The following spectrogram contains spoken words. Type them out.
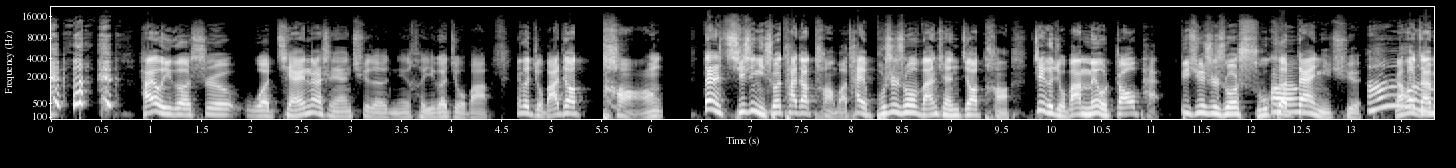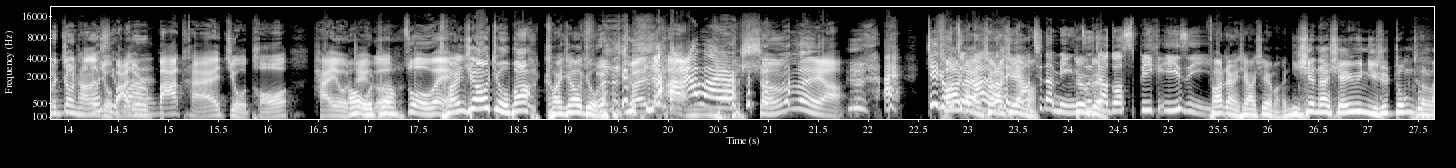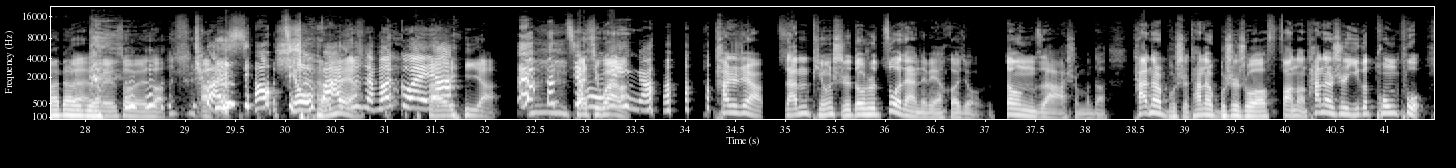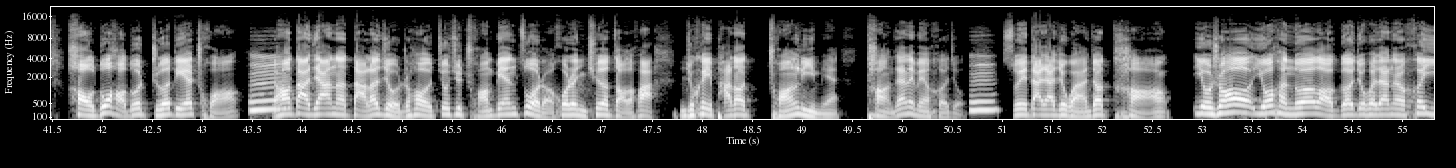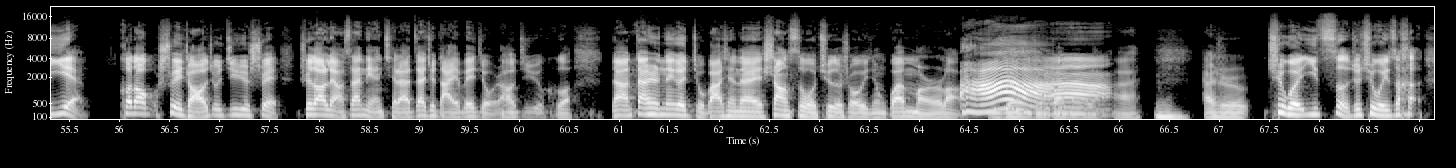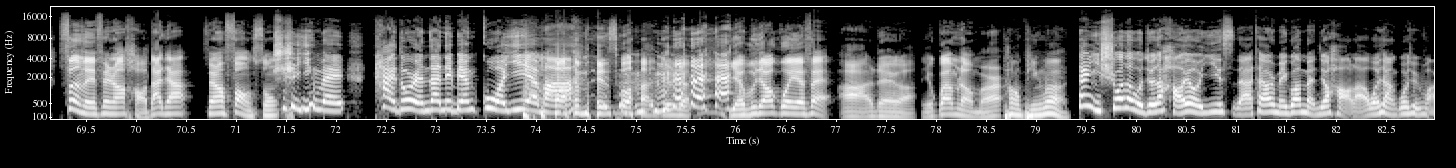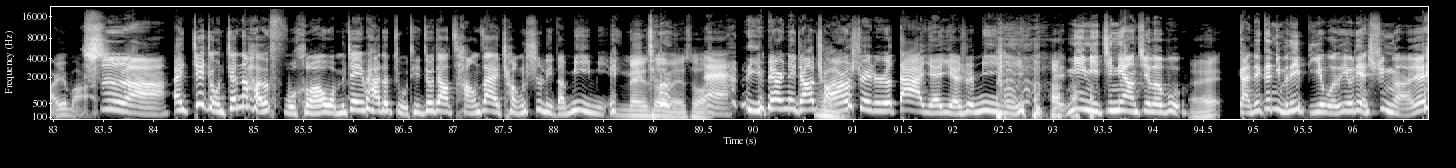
还有一个是我前一段时间去的那个一个酒吧，那个酒吧叫躺，但是其实你说它叫躺吧，它也不是说完全叫躺。这个酒吧没有招牌，必须是说熟客啊带你去。啊然后咱们正常的酒吧就是吧台、酒头，还有这个座位。传销酒吧，传销酒不吧。是传销，啥玩意儿？什么呀？这种酒吧有个很洋气的名字，对对叫做 Speak Easy，发展下线嘛？你现在咸鱼你是忠诚了，但哎是没错没错。啊传销酒吧是什么鬼呀？哎呀，太奇怪了啊！他是这样，咱们平时都是坐在那边喝酒，凳子啊什么的。他那不是，他那不是说放凳，他那是一个通铺，好多好多折叠床。嗯，然后大家呢打了酒之后就去床边坐着，或者你去的早的话，你就可以爬到床里面躺在那边喝酒。嗯，所以大家就管它叫躺。有时候有很多老哥就会在那儿喝一夜，喝到睡着就继续睡，睡到两三点起来再去打一杯酒，然后继续喝。但但是那个酒吧现在上次我去的时候已经关门了，已经已经关门了啊，哎。嗯，还是去过一次，就去过一次，很氛围非常好，大家非常放松。是因为太多人在那边过夜吗？没错，就是 也不交过夜费啊，这个也关不了门。躺平了。但是你说的我觉得好有意思啊！他要是没关门就好了，我想过去玩一玩。是啊，哎，这种真的很符合我们这一趴的主题，就叫藏在城市里的秘密。没错，没错。哎，里面那张床上睡着的大爷也是秘密。对秘密精酿俱乐部，哎，感觉跟你们的一比，我都有点逊了。因 为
